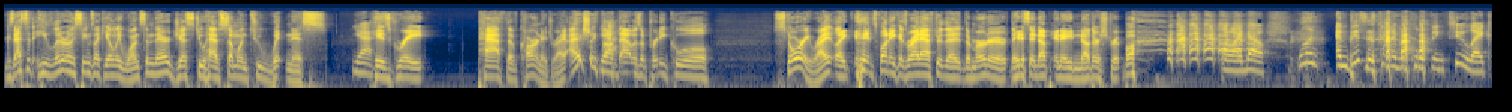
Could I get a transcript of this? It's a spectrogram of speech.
Because that's the he literally seems like he only wants him there just to have someone to witness Yes. his great path of carnage, right? I actually thought Yeah. that was a pretty cool story, right? Like, it's funny because right after the, the murder, they just end up in another strip bar. Oh, I know. One and this is kind of a cool thing too, like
